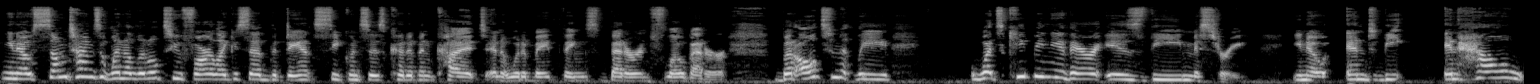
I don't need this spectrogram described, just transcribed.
you know, sometimes it went a little too far. Like you said, the dance sequences could have been cut and it would have made things better and flow better. But ultimately, what's keeping you there is the mystery, you know, and the, and how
